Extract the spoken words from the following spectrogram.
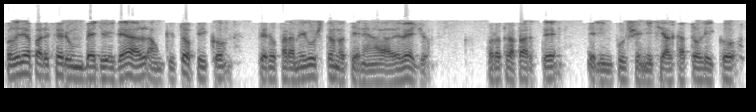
podría parecer un bello ideal, aunque utópico, pero para mi gusto no tiene nada de bello. Por otra parte, el impulso inicial católico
